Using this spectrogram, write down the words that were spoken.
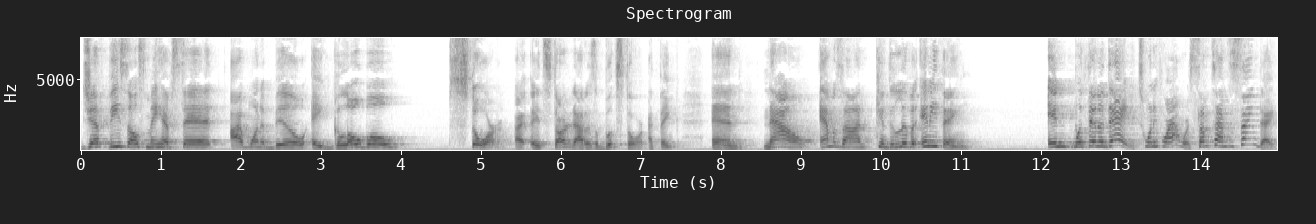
Jeff Bezos may have said, I want to build a global store. It started out as a bookstore, I think. And now Amazon can deliver anything in within a day, 24 hours, sometimes the same day.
